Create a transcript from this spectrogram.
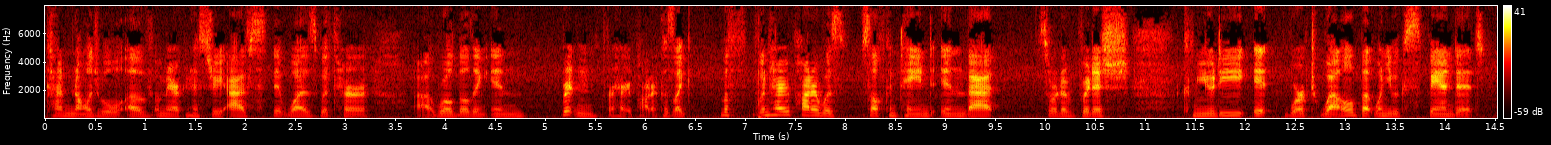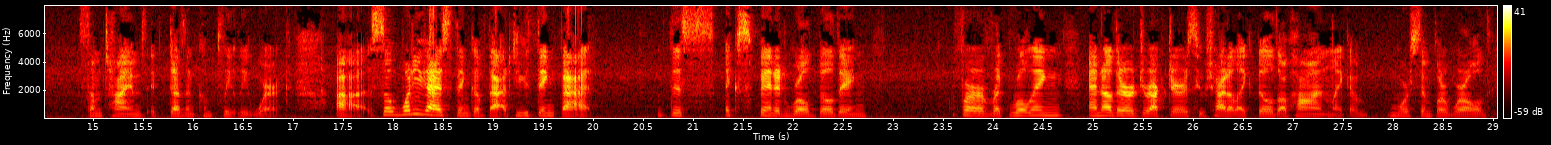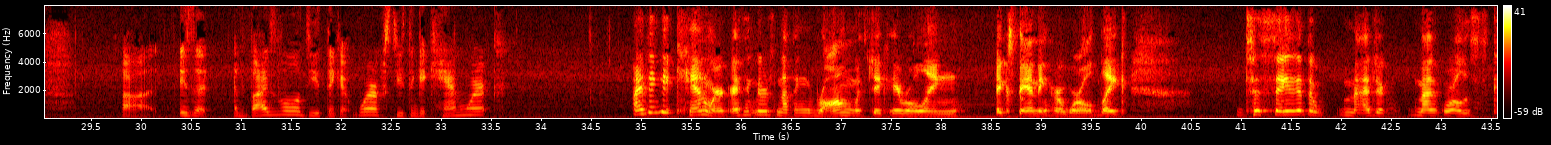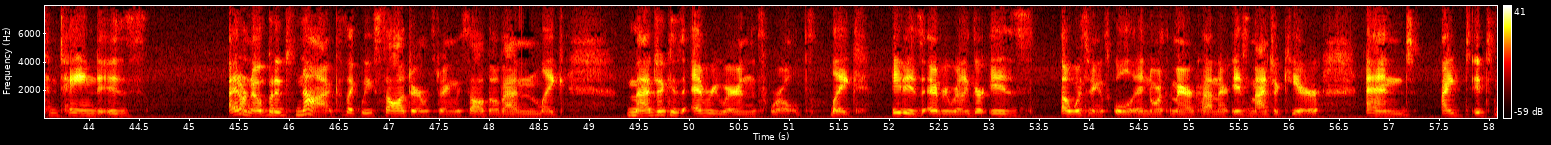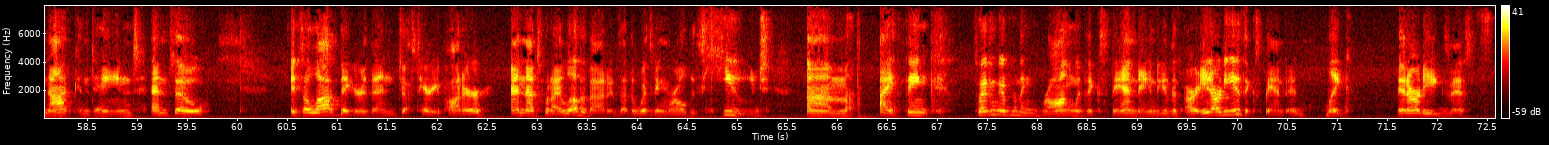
kind of knowledgeable of American history as it was with her uh, world building in Britain for Harry Potter. Because like bef- when Harry Potter was self-contained in that sort of British community, it worked well, but when you expand it, sometimes it doesn't completely work. Uh, so, what do you guys think of that? Do you think that this expanded world building for like Rowling and other directors who try to like build upon like a more simpler world, uh, is it advisable? Do you think it works? Do you think it can work? I think it can work. I think there's nothing wrong with J.K. Rowling expanding her world. Like to say that the magic magic world is contained is I don't know, but it's not because like we saw Durmstrang, we saw Beauxbaton, like magic is everywhere in this world. Like it is everywhere. Like there is a wizarding school in North America and there is magic here and I it's not contained. And so it's a lot bigger than just Harry Potter, and that's what I love about it. Is that the Wizarding world is huge. Um, I think so. I think there's nothing wrong with expanding because it already, it already is expanded. Like it already exists.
